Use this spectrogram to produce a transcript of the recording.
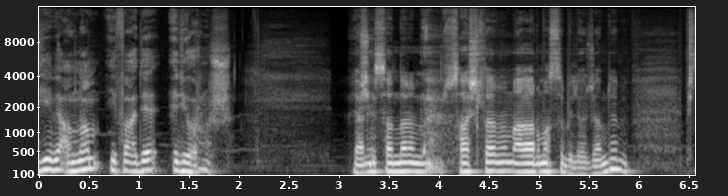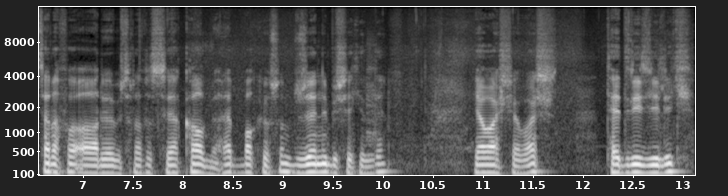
diye bir anlam ifade ediyormuş. Yani Şimdi, insanların saçlarının ağarması bile hocam değil mi? Bir tarafı ağrıyor, bir tarafı siyah kalmıyor. Hep bakıyorsun düzenli bir şekilde yavaş yavaş tedricilik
